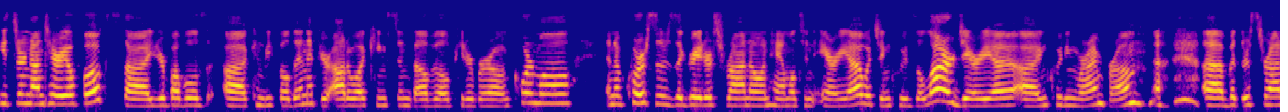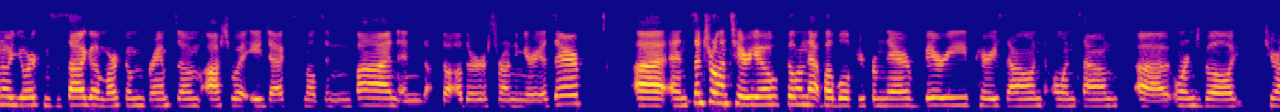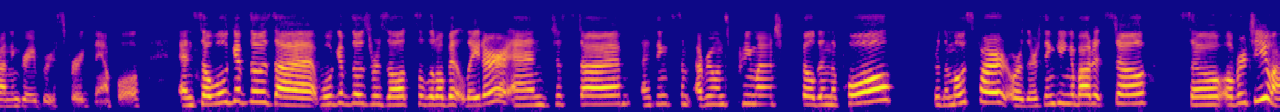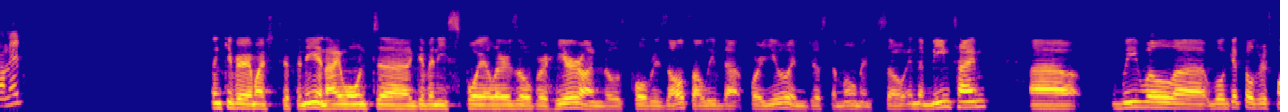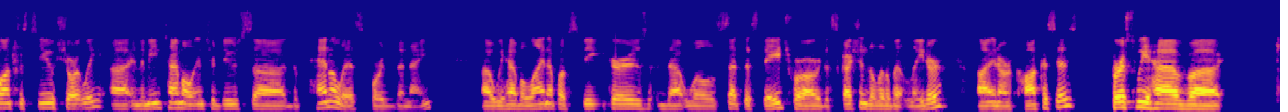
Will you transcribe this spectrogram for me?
Eastern Ontario folks, uh, your bubbles uh, can be filled in if you're Ottawa, Kingston, Belleville, Peterborough, and Cornwall. And of course, there's the greater Toronto and Hamilton area, which includes a large area, uh, including where I'm from. uh, but there's Toronto, York, Mississauga, Markham, Brampton, Oshawa, Ajax, Milton, Vaughan, and the other surrounding areas there. Uh, and Central Ontario, fill in that bubble if you're from there. Barrie, Parry Sound, Owen Sound, uh, Orangeville, Huron, and Grey Bruce, for example. And so we'll give those uh, we'll give those results a little bit later. And just uh, I think some everyone's pretty much filled in the poll for the most part, or they're thinking about it still. So over to you, Ahmed. Thank you very much, Tiffany. And I won't uh, give any spoilers over here on those poll results. I'll leave that for you in just a moment. So in the meantime, uh, we will uh, we'll get those responses to you shortly. Uh, in the meantime, I'll introduce uh, the panelists for the night. Uh, we have a lineup of speakers that will set the stage for our discussions a little bit later in our caucuses. First, we have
